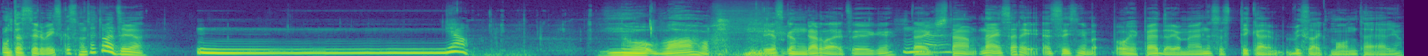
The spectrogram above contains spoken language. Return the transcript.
Un tas ir viss, kas notiek tavā dzīvē? Mm, jā, Nu, wow, diezgan garlaicīgi. Teikšu tā. Nē, es arī, es īstenībā, oi, pēdējo mēnesi es tikai visu laiku montēju.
